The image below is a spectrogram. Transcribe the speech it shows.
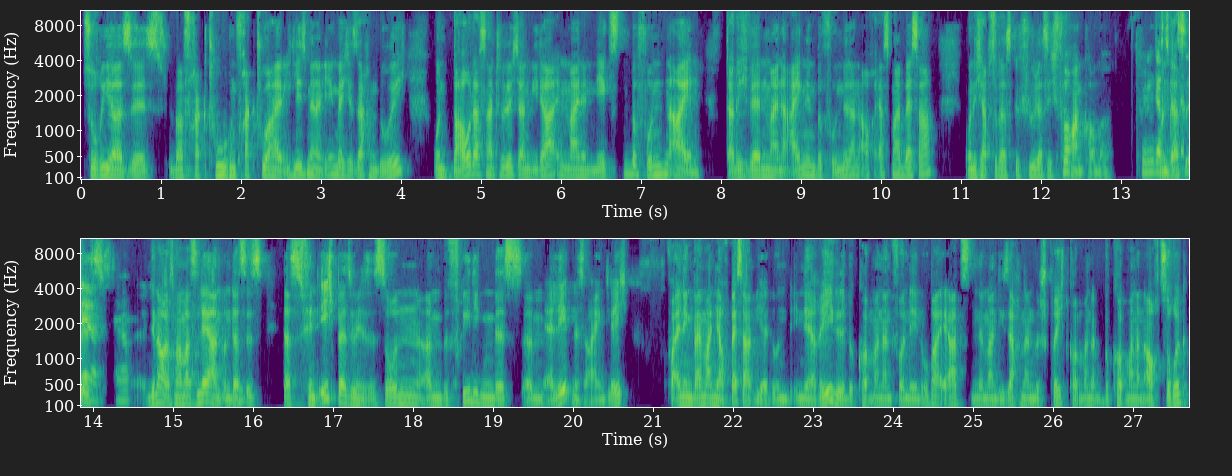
Psoriasis, über Frakturen, Frakturhalten. Ich lese mir dann irgendwelche Sachen durch und baue das natürlich dann wieder in meine nächsten Befunden ein. Dadurch werden meine eigenen Befunde dann auch erstmal besser und ich habe so das Gefühl, dass ich vorankomme. Das und das ist ja. genau, dass man was lernt und das mhm. ist, das finde ich persönlich, das ist so ein ähm, befriedigendes ähm, Erlebnis eigentlich. Vor allen Dingen, weil man ja auch besser wird und in der Regel bekommt man dann von den Oberärzten, wenn man die Sachen dann bespricht, kommt man, bekommt man dann auch zurück.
